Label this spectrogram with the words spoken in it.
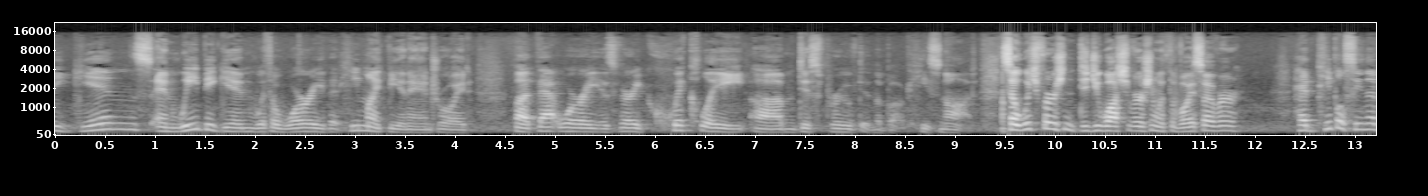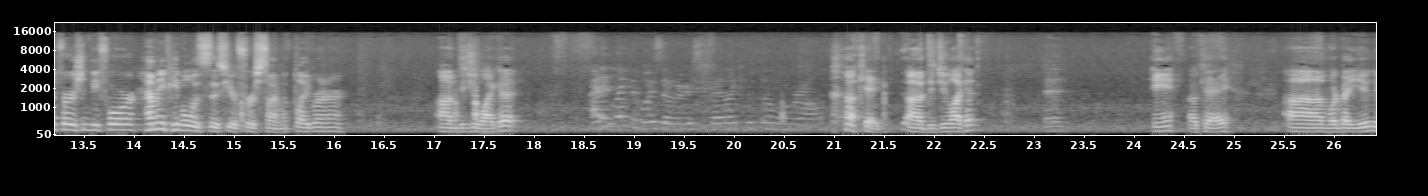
begins, and we begin with a worry that he might be an android, but that worry is very quickly um, disproved in the book. He's not. So, which version did you watch the version with the voiceover? Had people seen that version before? How many people was this your first time with Blade Runner? Um, did you like it? I didn't like the voiceovers, but I liked the film overall. Okay. Uh, did you like it? Eh. Okay. Um, what about you?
